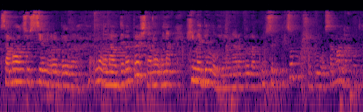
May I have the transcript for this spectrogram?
Сама оцю стіну робила. Ну, вона ДВПшна, ну вона хіміобіологія. Вона робила собі підсобку, щоб було сама находила.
